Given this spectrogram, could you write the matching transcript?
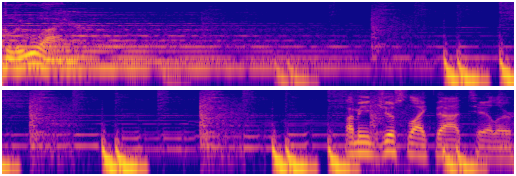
Blue Wire. I mean, just like that, Taylor.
